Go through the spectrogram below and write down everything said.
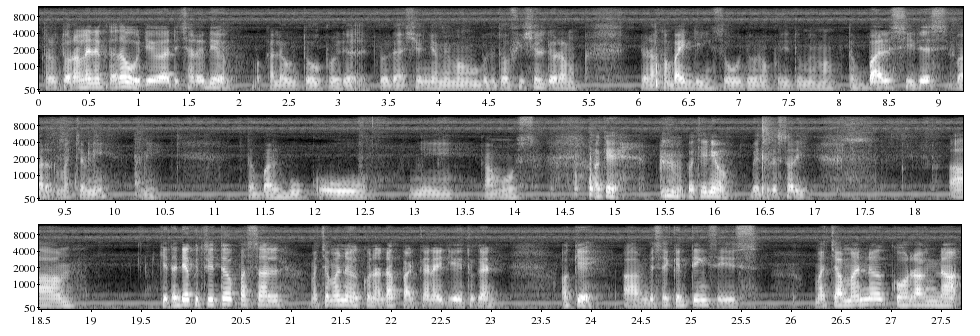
Kalau untuk orang lain aku tak tahu dia ada cara dia. Kalau untuk production yang memang betul-betul official dia orang dia orang akan binding. So dia orang punya tu memang tebal serius barat macam ni. Ni tebal buku ni kamus. Okay continue. Back to the story. Um, Okay, tadi aku cerita pasal macam mana kau nak dapatkan idea tu kan. Okay, um, the second thing is macam mana korang nak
